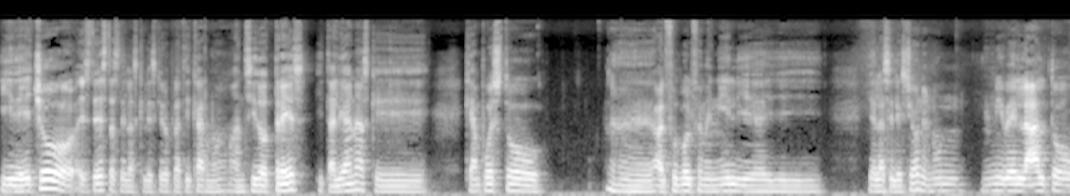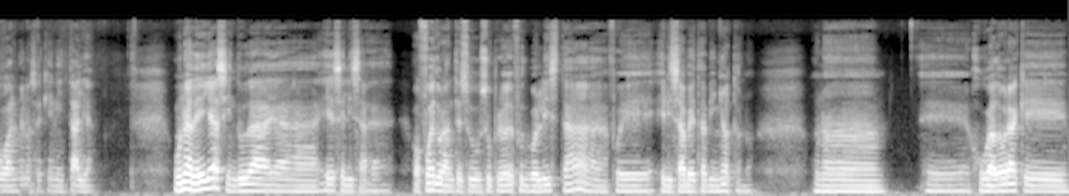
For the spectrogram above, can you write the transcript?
Y de hecho es de estas de las que les quiero platicar, ¿no? Han sido tres italianas que, han puesto eh, al fútbol femenil y, a la selección en un, nivel alto, o al menos aquí en Italia. Una de ellas, sin duda, eh, es Elisa, o fue durante su, su periodo de futbolista, fue Elisabetta Viñoto, ¿no? una eh, jugadora que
